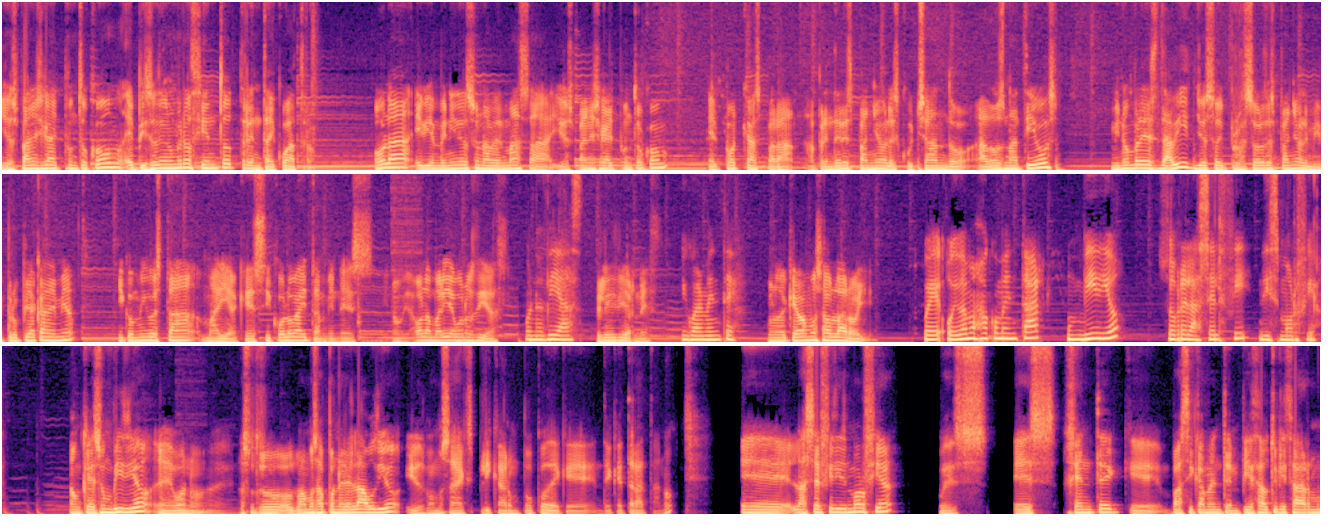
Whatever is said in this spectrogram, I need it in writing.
YoSpanishGuide.com, episodio número 134. Hola y bienvenidos una vez más a YoSpanishGuide.com, el podcast para aprender español escuchando a dos nativos. Mi nombre es David, yo soy profesor de español en mi propia academia y conmigo está María, que es psicóloga y también es mi novia. Hola María, buenos días. Buenos días. Feliz viernes. Igualmente. Bueno, ¿de qué vamos a hablar hoy? Pues hoy vamos a comentar un vídeo sobre la selfie dismorfia. Aunque es un vídeo, eh, bueno, nosotros os vamos a poner el audio y os vamos a explicar un poco de qué, de qué trata, ¿no? Eh, la selfie dismorfia, pues es gente que básicamente empieza a utilizar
